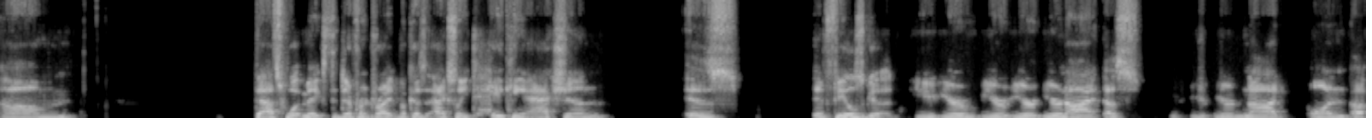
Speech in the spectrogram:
um that's what makes the difference right? Because actually taking action is it feels good. You you're you're you're you're not as you're not on a,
